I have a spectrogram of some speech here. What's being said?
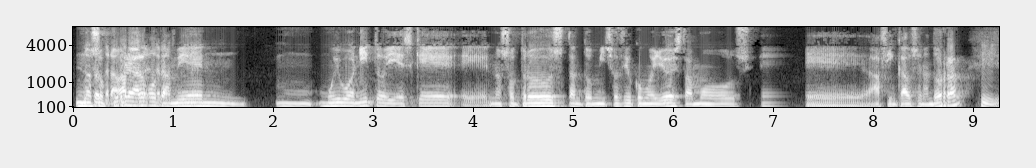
Nos ocurre algo también muy bonito y es que eh, nosotros, tanto mi socio como yo, estamos eh, afincados en Andorra mm.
